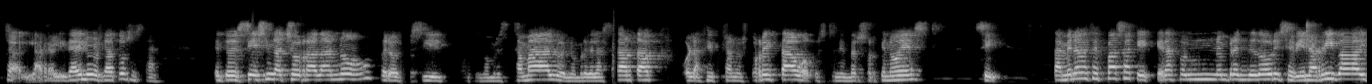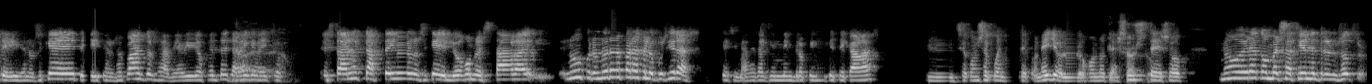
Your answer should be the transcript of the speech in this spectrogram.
o sea, la realidad y los datos están. Entonces, si es una chorrada, no, pero si tu nombre está mal, o el nombre de la startup, o la cifra no es correcta, o ha puesto un inversor que no es, sí. También a veces pasa que quedas con un emprendedor y se viene arriba y te dice no sé qué, te dice no sé cuánto. O sea, había habido gente también que me ha dicho, está en el cartel no sé qué, y luego no estaba. no, pero no era para que lo pusieras. Que si me haces aquí un dropping que te cagas, mm, sé consecuente con ello, luego no te asustes o no, era conversación entre nosotros.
